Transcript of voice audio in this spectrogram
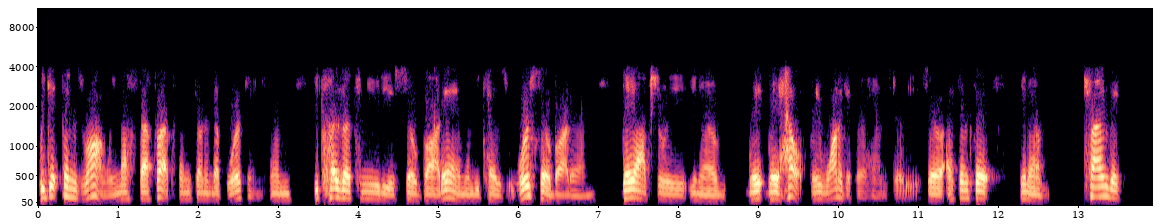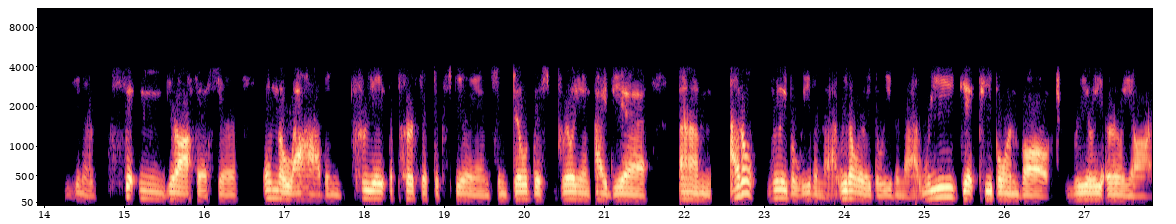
we get things wrong. We mess stuff up. Things don't end up working. And because our community is so bought in, and because we're so bought in, they actually you know they they help. They want to get their hands dirty. So I think that you know trying to you know sit in your office or in the lab and create the perfect experience and build this brilliant idea um, I don't really believe in that. We don't really believe in that. We get people involved really early on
